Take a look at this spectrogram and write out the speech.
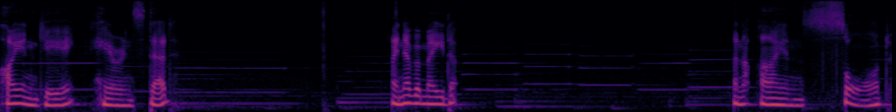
iron gear here instead I never made an iron sword.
